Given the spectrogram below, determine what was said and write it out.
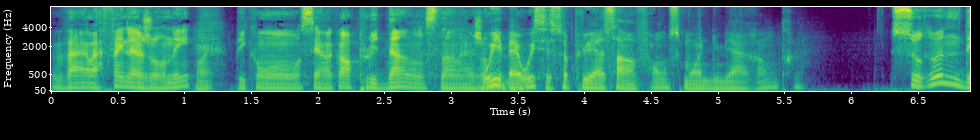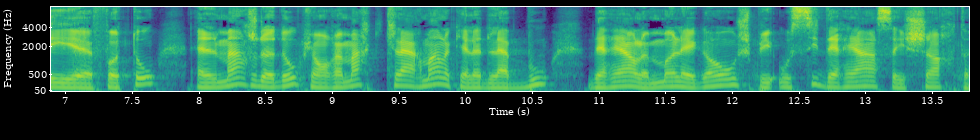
vers la fin de la journée, Ouais. puis qu'on c'est encore plus dense dans la journée. Oui, ben oui, c'est ça. Plus elle s'enfonce, moins de lumière rentre. Sur une des euh, photos, elle marche de dos, puis on remarque clairement qu'elle a de la boue derrière le mollet gauche, puis aussi derrière ses shorts.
